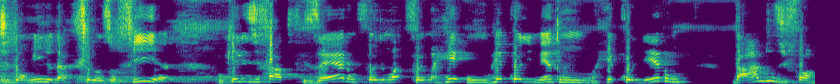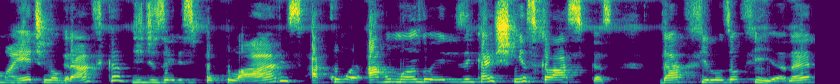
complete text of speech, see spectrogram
de, domínio da filosofia, o que eles de fato fizeram foi, uma, foi uma, um recolhimento, um, recolheram dados de forma etnográfica de dizeres populares, arrumando eles em caixinhas clássicas da filosofia, né?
